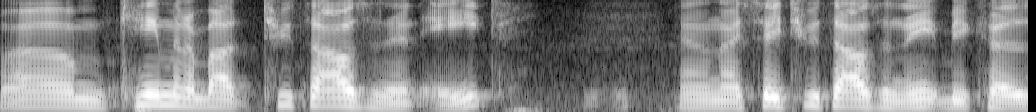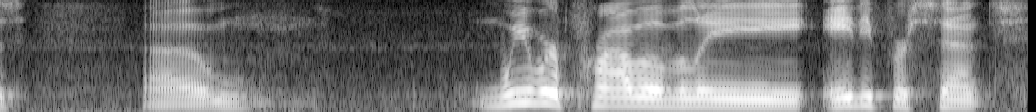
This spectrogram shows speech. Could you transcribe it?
um, came in about 2008, and I say 2008 because um, we were probably 80%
